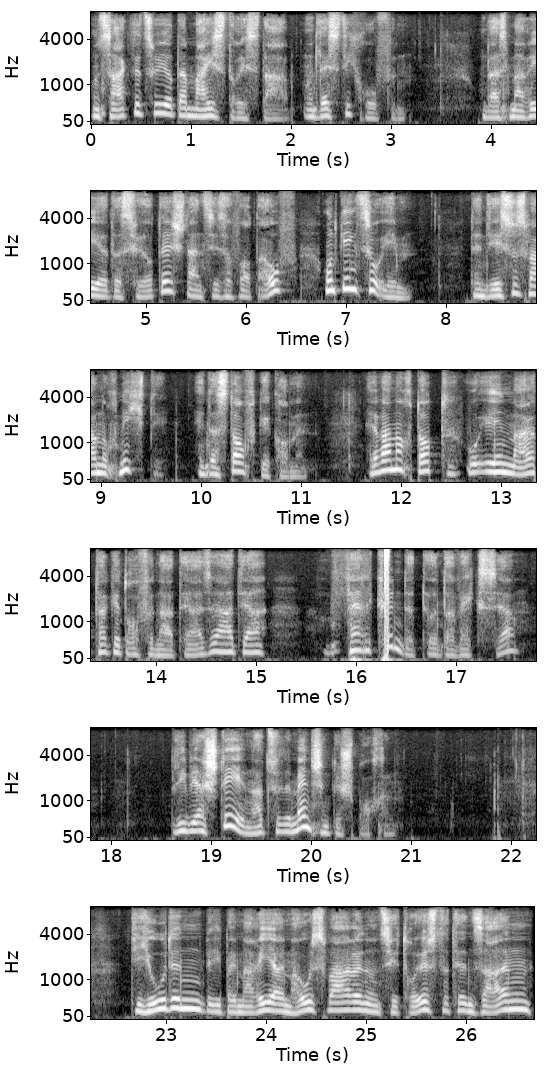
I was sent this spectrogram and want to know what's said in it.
und sagte zu ihr, der Meister ist da und lässt dich rufen. Und als Maria das hörte, stand sie sofort auf und ging zu ihm. Denn Jesus war noch nicht in das Dorf gekommen. Er war noch dort, wo ihn Martha getroffen hatte. Also er hat ja verkündet unterwegs. Ja. Blieb ja stehen, hat zu den Menschen gesprochen. Die Juden, die bei Maria im Haus waren und sie trösteten, sahen,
